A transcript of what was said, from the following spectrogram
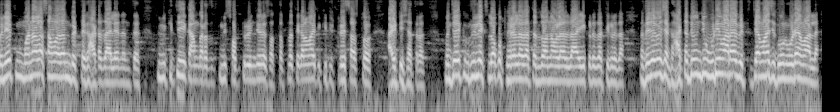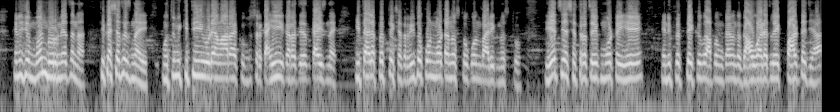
पण एक मनाला समाधान भेटतं घाटात आल्यानंतर. तुम्ही कितीही काम करता तुम्ही सॉफ्टवेअर इंजिनियर स्वतः प्रत्येकाला माहिती किती स्ट्रेस असतो आय टी क्षेत्रात. म्हणजे एक रिलॅक्स लोक फिरायला जातात लोणावळ्याला इकडे जा तिकडे जा. त्याच्यापेक्षा घाटात देऊन जी उडी मारायला भेटते ज्या माझी दोन उड्या मारल्या त्यांनी जे मन भरून येतं ना ते कशातच नाही. मग तुम्ही किती उड्या मारा दुसरं काहीही करा त्याच्यात काहीच नाही. इथं आलं प्रत्येक क्षेत्रात. इथं कोण मोठा नसतो कोण बारीक नसतो. हेच या क्षेत्राचं एक मोठं हे यांनी प्रत्येक आपण काय म्हणतो गावगाड्यातलं एक पार्टच ह्या.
